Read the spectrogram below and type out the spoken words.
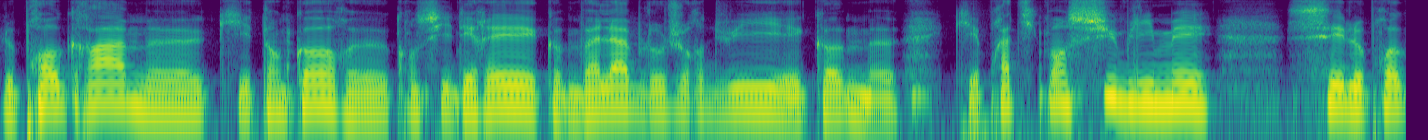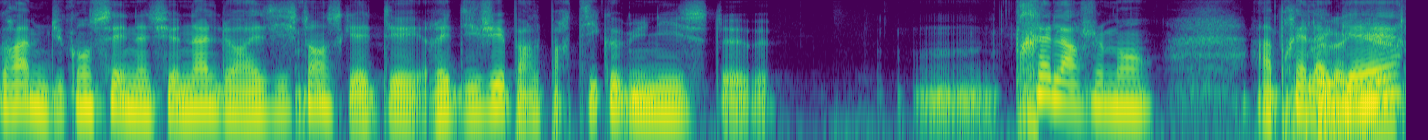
le, programme euh, qui est encore euh, considéré comme valable aujourd'hui et comme qui est pratiquement sublimé, c'est le programme du Conseil national de résistance qui a été rédigé par le Parti communiste très largement après, la, guerre,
